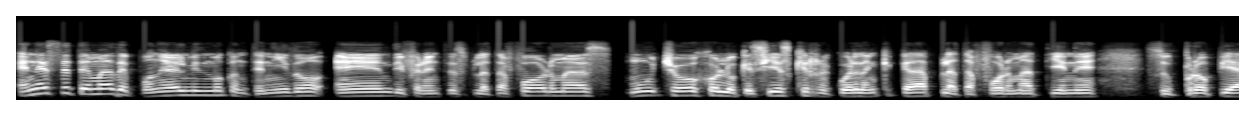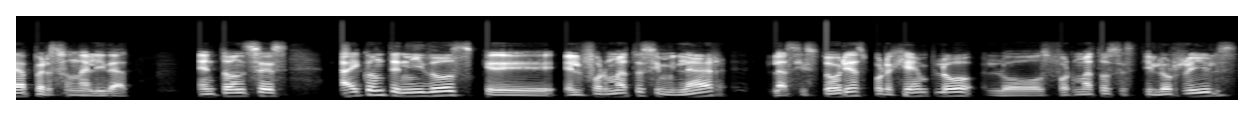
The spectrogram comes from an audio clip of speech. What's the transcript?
En este tema de poner el mismo contenido en diferentes plataformas, mucho ojo, lo que sí es que recuerden que cada plataforma tiene su propia personalidad. Entonces, hay contenidos que el formato es similar, las historias, por ejemplo, los formatos estilo Reels,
